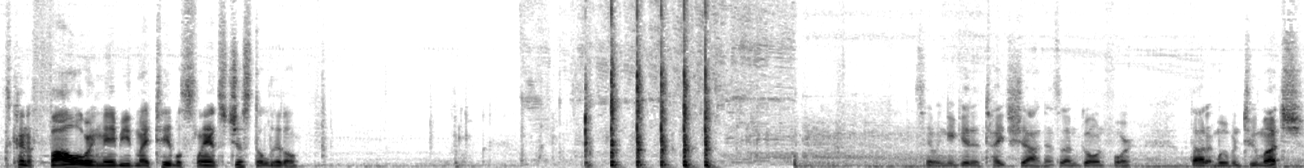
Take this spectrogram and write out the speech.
it's kind of following maybe my table slants just a little. See if we can get a tight shot. That's what I'm going for. Without it moving too much.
